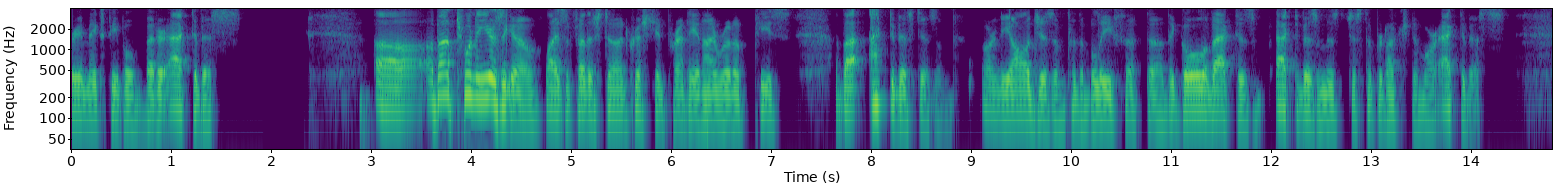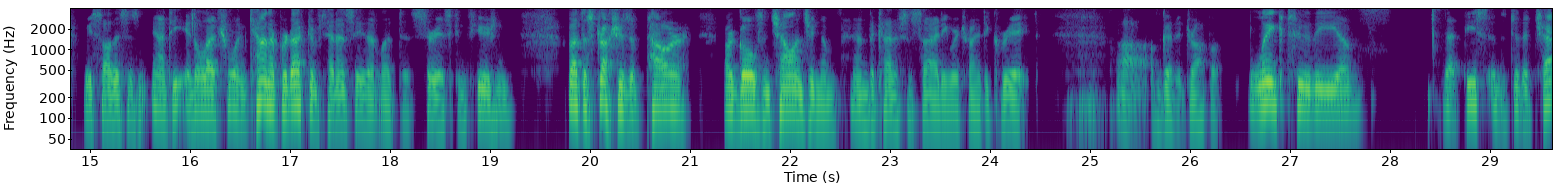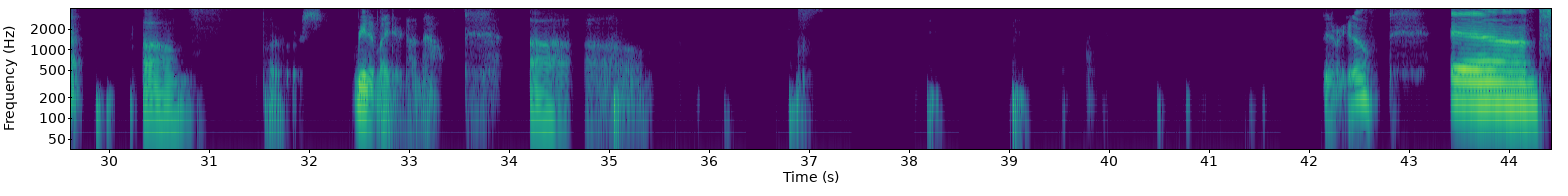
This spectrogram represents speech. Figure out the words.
makes people better activists. Uh, about 20 years ago, Liza Featherstone, Christian Parenti, and I wrote a piece about activistism or neologism for the belief that uh, the goal of activism is just the production of more activists. We saw this as an anti intellectual and counterproductive tendency that led to serious confusion about the structures of power, our goals in challenging them, and the kind of society we're trying to create. Uh, I'm going to drop a link to the um, that piece into the chat. Um, but of course, read it later, not now. Uh, there we go. And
